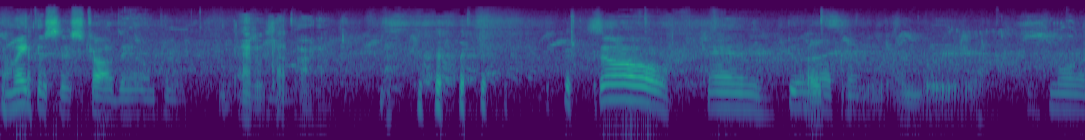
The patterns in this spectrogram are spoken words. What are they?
We'll make this a straw bale and put it. Edit that part out. So, and doing all That's kinds unbelievable. of more.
